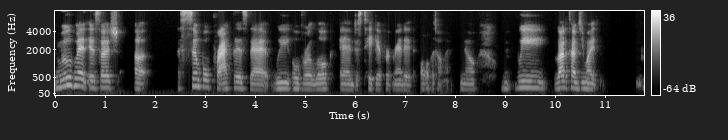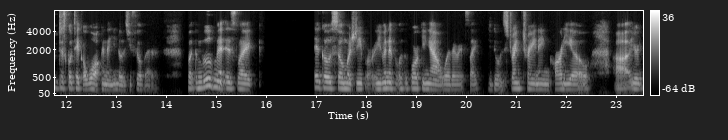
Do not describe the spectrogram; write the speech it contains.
Movement is such a, a simple practice that we overlook and just take it for granted all the time. You know, we, a lot of times you might just go take a walk and then you notice you feel better. But the movement is like, it goes so much deeper, even if with working out, whether it's like you're doing strength training, cardio, uh, you're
